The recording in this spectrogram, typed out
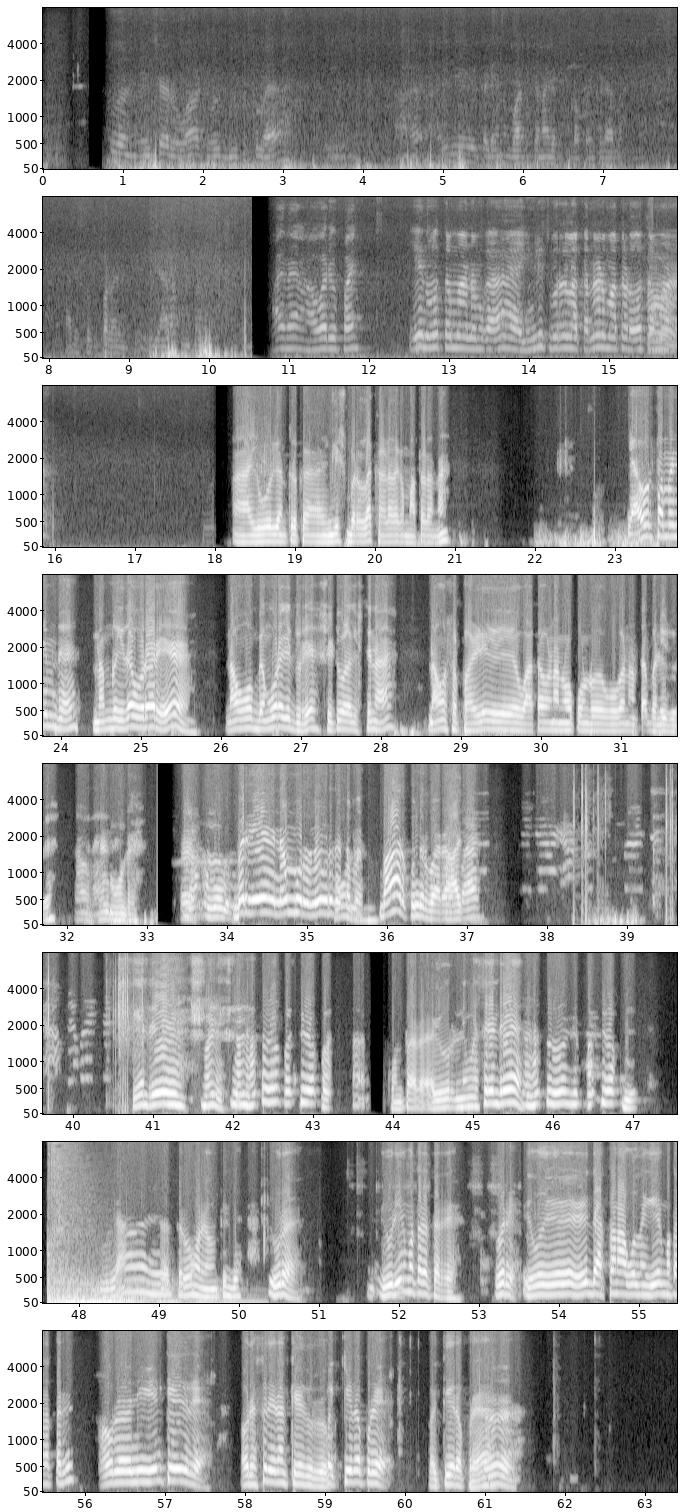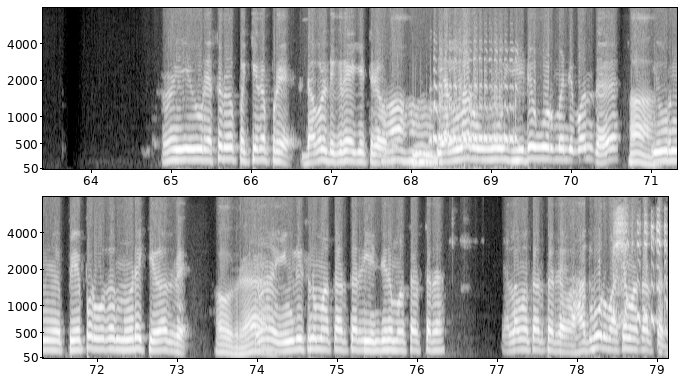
hi man how are you fine ಏನು ತಮ್ಮ ನಮ್ಗ ಇಂಗ್ಲಿಷ್ ಬರಲ್ಲ ಕನ್ನಡ ಮಾತಾಡೋ ತಮ್ಮ. ಇವ್ರಿಗಂತೂ ಕ ಇಂಗ್ಲೀಷ್ ಬರಲ್ಲ ಕನ್ನಡದಾಗ ಮಾತಾಡೋಣ. ಯಾವ ತಮ್ಮ ನಿಮ್ದ? ನಮ್ದು ಇದ ಊರ ರೀ. ನಾವು ಬೆಂಗಳೂರಾಗ ಇದ್ವಿ ರೀ ಸಿಟಿ ಒಳಗೆ ಇಷ್ಟ ದಿನ. ನಾವು ಸ್ವಲ್ಪ ಹಳ್ಳಿ ವಾತಾವರಣ ನೋಡ್ಕೊಂಡು ಹೋಗೋಣ ಅಂತ ಬಂದಿದ್ವಿ ರೀ. ಹೌದಾ? ಹ್ಞೂ ರೀ. ಬರ್ರಿ ನಮ್ಮೂರು ಹುಡುಗ ತಮ್ಮ. ಬಾರ್ ಕುಂದ್ರ ಬಾರ ಏನ್ರಿ ಬನ್ನಿ ನನ್ನ ಹತ್ತಿರ ಬರ್ತೀವಪ್ಪ ಕುಂತಾರ. ಇವ್ರ ನಿಮ್ಮ ಹೆಸರೇನ್ರಿ ನನ್ನ ಹತ್ತಿರ ಹೋಗಿ ಬರ್ತೀವಪ್ಪ ಯಾ ಹೇಳ್ತಾರೋ ಮನೆ ಇವ್ರ? ಇವ್ರ ಏನ್ ಮಾತಾಡತ್ತಾರ್ರಿ? ಬರ್ರಿ ಇವ್ರು ಹೇಳಿದ ಅರ್ಥನ ಆಗೋಲ್ಲ ನಂಗೆ ಏನ್ ಮಾತಾಡತ್ತಾರ್ರಿ? ಅವ್ರ ನೀವ್ ಏನ್ ಕೇಳಿದ್ರಿ? ಅವ್ರ ಹೆಸರು ಏನಂತ ಕೇಳಿದ್ರು ಪಕ್ಕೀರಪ್ರಿ ಫಕೀರಪ್ರೆ. ಹ್ಮ್ ಇವ್ರ ಹೆಸರು ಪಕ್ಕೀರಪ್ರಿ ಡಬಲ್ ಡಿಗ್ರಿ ಆಗೈತ್ರಿ ಅವ್ರು. ಎಲ್ಲಾರು ಇಡೇ ಊರ್ ಮಂದಿ ಬಂದ್ ಇವ್ರ ಇವ್ರನ್ನ ಪೇಪರ್ ಓದೋದ್ ನೋಡೇ ಕೇಳದ್ರಿ. ಹೌದ್ರಾ? ಇಂಗ್ಲಿಷ್ನು ಮಾತಾಡ್ತಾರ ಹಿಂದಿನೂ ಮಾತಾಡ್ತಾರ ಎಲ್ಲಾ ಮಾತಾಡ್ತಾರ ಹದಿಮೂರು ಭಾಷೆ ಮಾತಾಡ್ತಾರ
